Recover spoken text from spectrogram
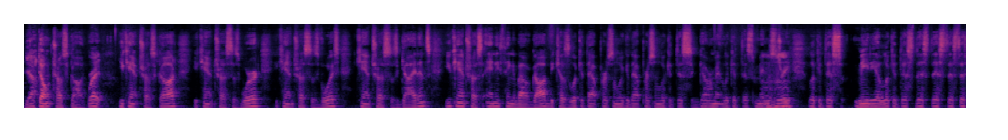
Yeah. don't trust God. Right. You can't trust God. You can't trust His word. You can't trust His voice. You can't trust His guidance. You can't trust anything about God because look at that person, look at that person, look at this government, look at this ministry, mm-hmm. look at this media, look at this, this, this, this, this.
